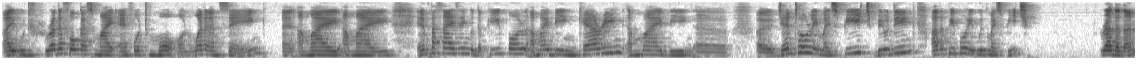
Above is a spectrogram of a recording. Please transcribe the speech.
I would rather focus my effort more on what I'm saying. Uh, am I am I empathizing with the people? Am I being caring? Am I being uh, uh, gentle in my speech, building other people with my speech? rather than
